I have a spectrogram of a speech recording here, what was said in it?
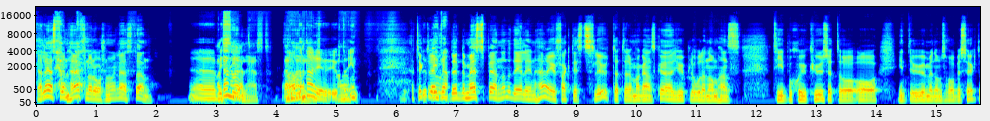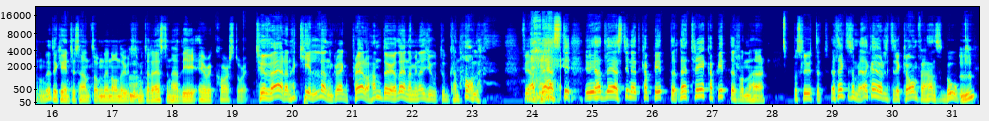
Jag läste den här för några år sedan. Har ni läst den? Eh, Ja, den har jag läst. Den Ja, den där är ju. Ja. In, Jag tyckte det, det, det mest spännande delen i den här är ju faktiskt slutet där de har ganska djuplodande om hans tid på sjukhuset och, och intervjuer med de som var besökt honom. Det tycker jag är intressant om det är någon där ute Mm. som inte har läst den här The Eric Carr Story. Tyvärr, den här killen, Greg Prado, han dödade en av mina YouTube-kanaler. För jag hade, läst, jag hade läst in ett kapitel, nej tre kapitel från den här på slutet. Jag tänkte som jag kan göra lite reklam för hans bok. mm.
